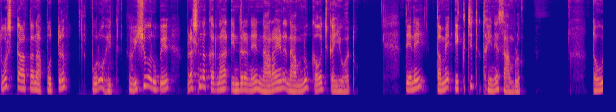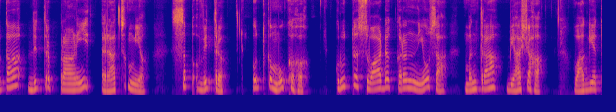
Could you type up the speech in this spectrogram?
ત્વષ્ટાતાના પુત્ર, પુરોહિત, વિશ્વરૂપે પ્રશ્ન કરનાર ઇન્દ્રને નારાયણ નામનું કવચ કહ્યું હતું. તેને તમે એકચિત થઈને સાંભળો. તૌતા દિત્ર પ્રાણી રાચમ્ય સપવિત્ર ઉત્કમુખ કૃત સ્વાડકરન્યોસા મંત્રાભ્યાસઃ, વાગ્યત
